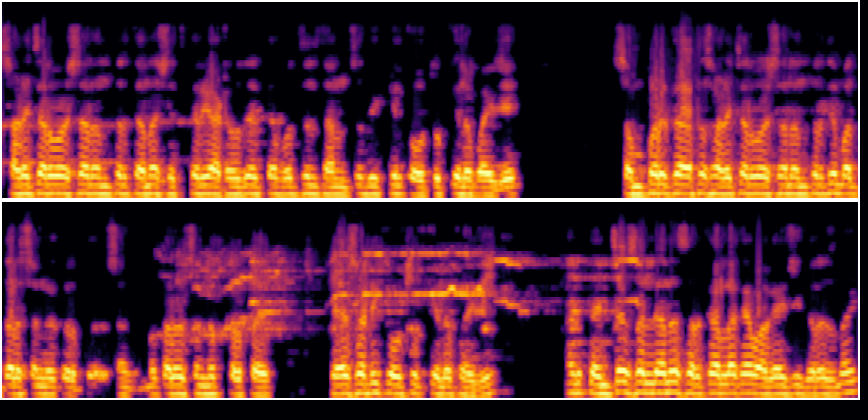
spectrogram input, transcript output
साडेचार वर्षानंतर त्यांना शेतकरी आठवत आहे त्याबद्दल त्यांचं देखील कौतुक केलं पाहिजे. संपर्क आता साडेचार वर्षानंतर ते मतदारसंघ करत मतदारसंघात करतायत त्यासाठी कौतुक केलं पाहिजे. आणि त्यांच्या सल्ल्यानं सरकारला काय वागायची गरज नाही.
